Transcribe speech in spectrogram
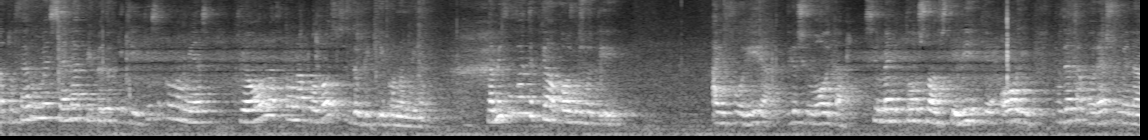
να το φέρουμε σε ένα επίπεδο κυκλικής οικονομίας και όλο αυτό να αποδώσει στην τοπική οικονομία. Να μην φοβάται πια ο κόσμος ότι αηφορία, βιωσιμότητα σημαίνει τόσο αυστηρή και όροι που δεν θα μπορέσουμε να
